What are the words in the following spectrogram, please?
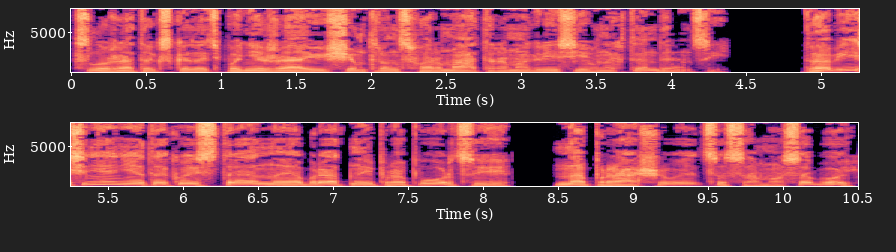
служа, так сказать, понижающим трансформатором агрессивных тенденций, то объяснение такой странной обратной пропорции напрашивается само собой.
